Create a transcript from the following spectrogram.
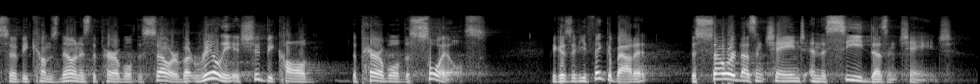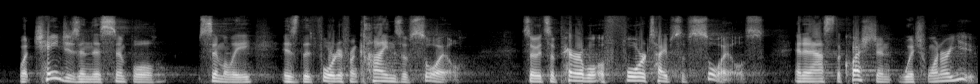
so it becomes known as the parable of the sower. But really, it should be called the parable of the soils. Because if you think about it, the sower doesn't change and the seed doesn't change. What changes in this simple simile is the four different kinds of soil. So it's a parable of four types of soils. And it asks the question which one are you?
